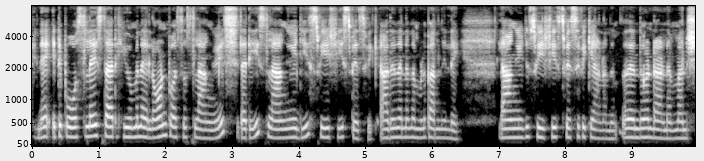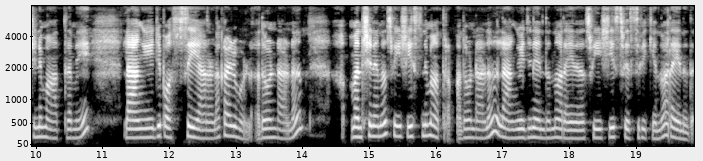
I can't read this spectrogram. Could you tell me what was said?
പിന്നെ it postulates that human alone possesses language that is language is species specific ആദ്യം തന്നെ നമ്മൾ പറഞ്ഞില്ലേ ലാംഗ്വേജ് സ്പീഷീസ് സ്പെസിഫിക് ആണെന്നും അതെന്തുകൊണ്ടാണ് മനുഷ്യന് മാത്രമേ ലാംഗ്വേജ് പ്രോസസ്സ് ചെയ്യാനുള്ള കഴിവുള്ളൂ. അതുകൊണ്ടാണ് മനുഷ്യനെന്ന സ്പീഷീസിന് മാത്രം അതുകൊണ്ടാണ് ലാംഗ്വേജിനെ എന്തെന്ന് പറയുന്നത് സ്പീഷീസ് സ്പെസിഫിക് എന്ന് പറയുന്നത്.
